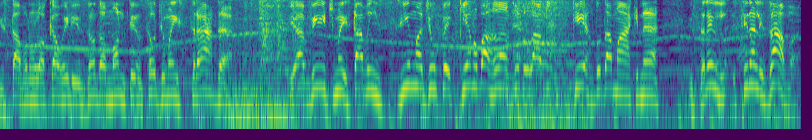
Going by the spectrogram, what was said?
estava no local realizando a manutenção de uma estrada. E a vítima estava em cima de um pequeno barranco do lado esquerdo da máquina e sinalizava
